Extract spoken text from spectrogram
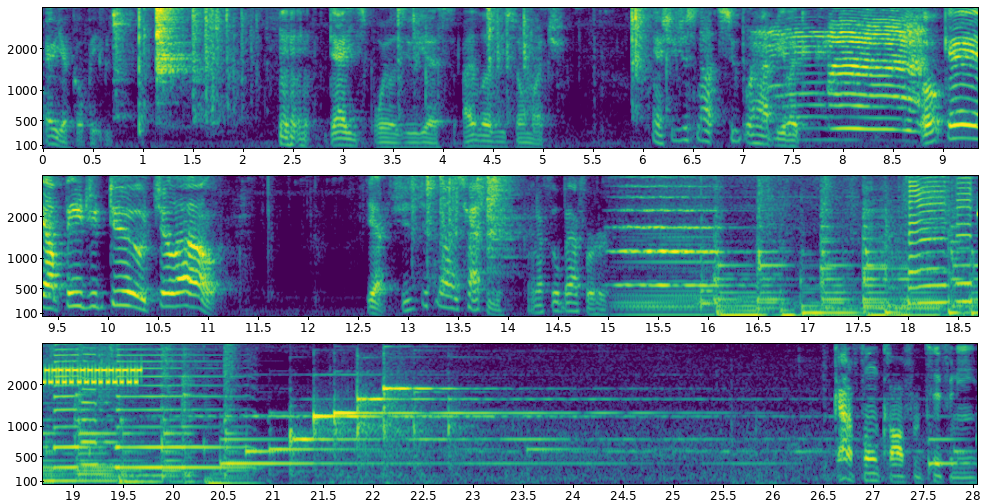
There you go, baby. Daddy spoils you, yes. I love you so much. Yeah, she's just not super happy. Like, okay, I'll feed you too. Chill out. Yeah, she's just not as happy, and I feel bad for her. Got a phone call from Tiffany,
